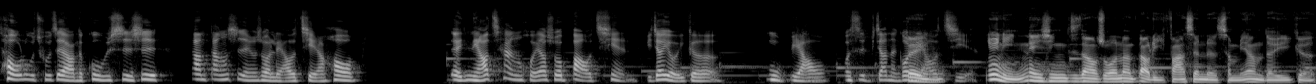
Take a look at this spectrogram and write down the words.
透露出这样的故事，是让当事人有所了解，然后，对，你要忏悔，要说抱歉，比较有一个。目标，或是比较能够了解，因为你内心知道说，那到底发生了什么样的一个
